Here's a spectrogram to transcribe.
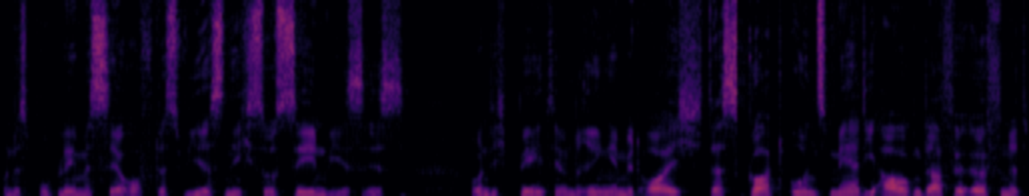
Und das Problem ist sehr oft, dass wir es nicht so sehen, wie es ist. Und ich bete und ringe mit euch, dass Gott uns mehr die Augen dafür öffnet,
